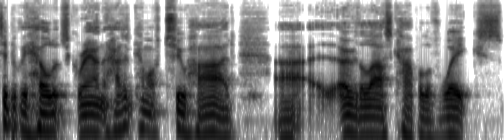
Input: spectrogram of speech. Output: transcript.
typically held its ground. It hasn't come off too hard uh, over the last couple of weeks.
